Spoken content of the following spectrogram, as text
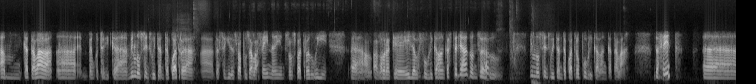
en català eh, vam aconseguir que en 1984 eh, de seguida es va posar la feina i ens els va traduir eh, a l'hora que ella les publicava en castellà, doncs el 1984 ho publicava en català. De fet, eh,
